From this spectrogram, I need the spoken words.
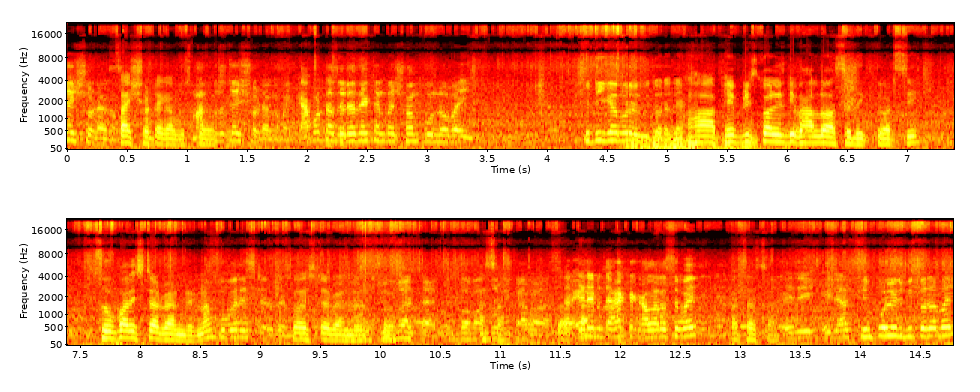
চারশো টাকা। চারশো টাকা বুঝতে মাত্র পারছি। চারশো টাকা ভাই। কাপড়টা ধরে দেখেন ভাই সম্পূর্ণ ভাই সুতি কাপড়ের ভিতরে হ্যাঁ ফেব্রিক কোয়ালিটি ভালো আছে দেখতে পাচ্ছি। সুপার স্টার ব্র্যান্ডের না সুপার স্টার ব্র্যান্ডের এটার ভিতরে একটা কালার আছে ভাই? আচ্ছা আচ্ছা। এই যে এটা সিম্পলের ভিতরে ভাই?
